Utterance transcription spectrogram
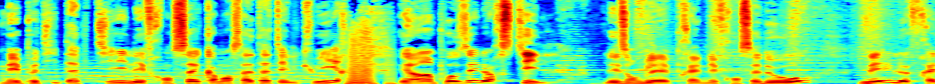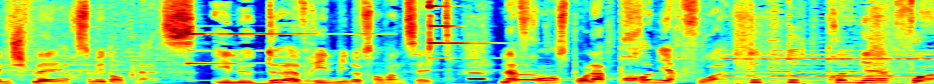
mais petit à petit, les Français commencent à tâter le cuir et à imposer leur style. Les Anglais prennent les Français de haut, mais le French flair se met en place. Et le 2 avril 1927, la France, pour la première fois, toute toute première fois,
